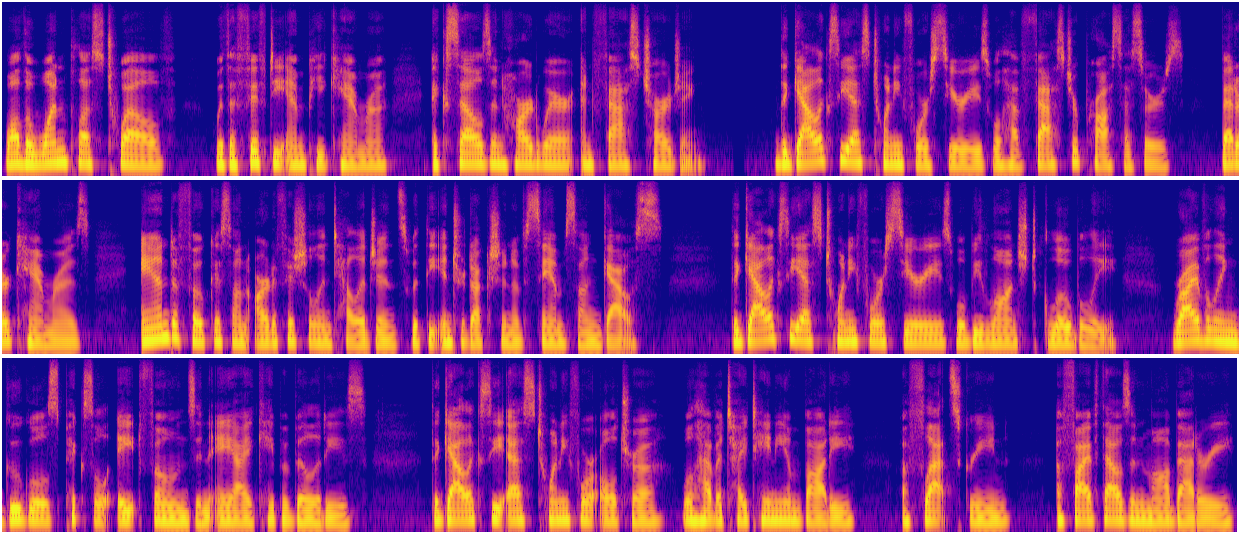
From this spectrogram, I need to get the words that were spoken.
while the OnePlus 12, with a 50 MP camera, excels in hardware and fast charging. The Galaxy S24 series will have faster processors, better cameras, and a focus on artificial intelligence with the introduction of Samsung Gauss. The Galaxy S24 series will be launched globally, rivaling Google's Pixel 8 phones in AI capabilities. The Galaxy S24 Ultra will have a titanium body, a flat screen, a 5000 mAh battery,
